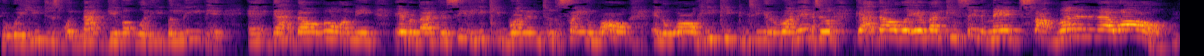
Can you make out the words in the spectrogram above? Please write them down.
the way he just would not give up what he believed in? And God doggone, I mean, everybody can see that he keep running into the same wall, and the wall he keep continuing to run into. God doggone, everybody keeps saying, man, stop running in that wall.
